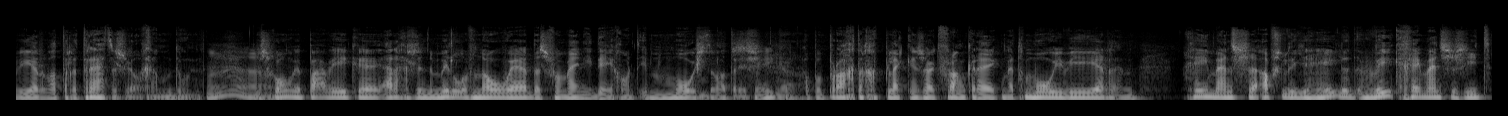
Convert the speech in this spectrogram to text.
weer wat retraites wil gaan doen. Ah, Dus gewoon weer een paar weken ergens in the middle of nowhere. Dat is voor mijn idee gewoon het mooiste wat er is. Zeker. Op een prachtige plek in Zuid-Frankrijk met mooi weer. En geen mensen, absoluut je hele week geen mensen ziet.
